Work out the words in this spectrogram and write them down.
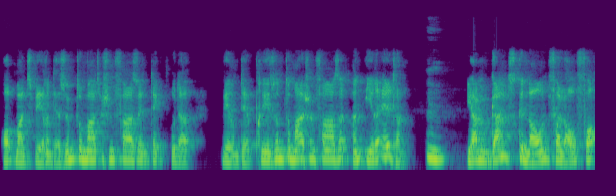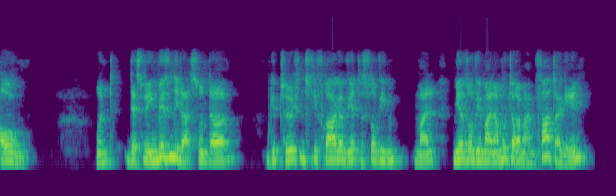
ob man es während der symptomatischen Phase entdeckt oder während der präsymptomatischen Phase, an ihre Eltern. Mhm. Die haben einen ganz genauen Verlauf vor Augen. Und deswegen wissen die das. Und da gibt es höchstens die Frage, wird es so wie mein, mir so wie meiner Mutter oder meinem Vater gehen?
